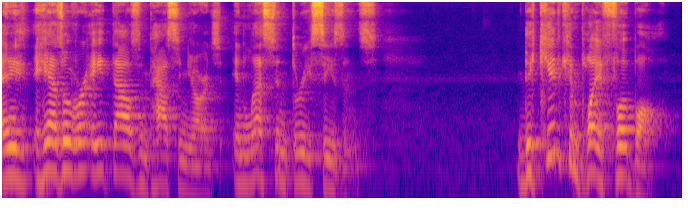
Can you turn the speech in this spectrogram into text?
and he, he has over 8,000 passing yards in less than three seasons. The kid can play football.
